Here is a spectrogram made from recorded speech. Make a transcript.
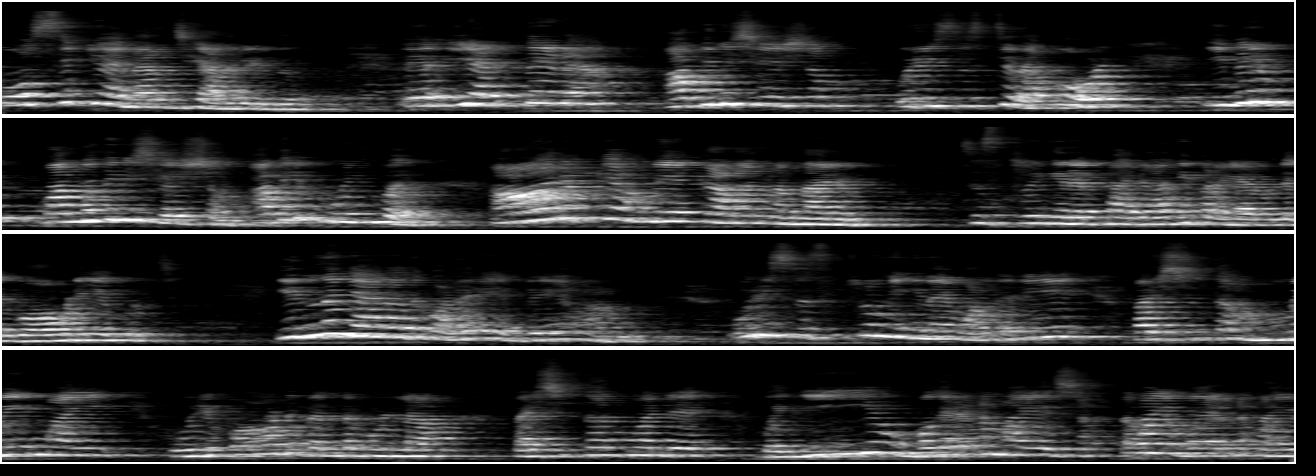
പോസിറ്റീവ് എനർജിയാണ് വരുന്നത്. ഈ അടുത്തിടെ അതിനുശേഷം ഒരു സിസ്റ്റർ അപ്പോൾ ഇവർ വന്നതിന് ശേഷം അതിന് മുൻപ് ആരൊക്കെ അമ്മയെ കാണാൻ വന്നാലും സിസ്റ്റർ ഇങ്ങനെ പരാതി പറയാറുണ്ട് ഗോവണിയെ കുറിച്ച് ഇന്ന് ഞാനത് വളരെ അവെയറാണ് ഒരു സിസ്റ്ററും ഇങ്ങനെ വളരെ പരിശുദ്ധ അമ്മയുമായി ഒരുപാട് ബന്ധമുള്ള പരിശുദ്ധാത്മാന്റെ വലിയ ഉപകരണമായ ശക്തമായ ഉപകരണമായ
